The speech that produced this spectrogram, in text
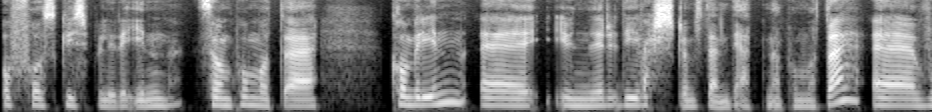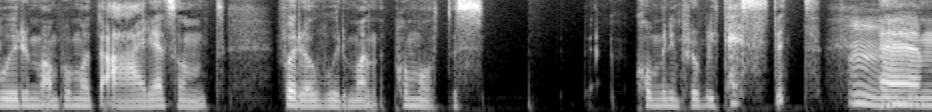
å få skuespillere inn som på en måte kommer inn eh, under de verste omstendighetene, på en måte. Eh, hvor man på en måte er i et sånt forhold hvor man på en måte kommer inn for å bli testet. Mm. Em,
